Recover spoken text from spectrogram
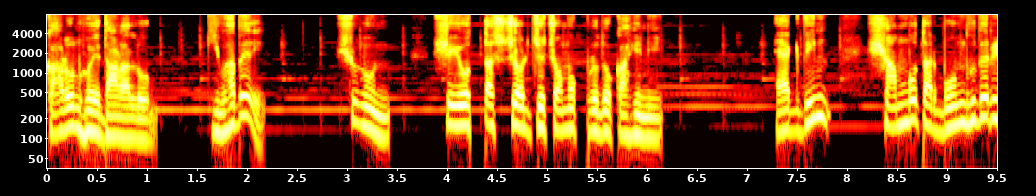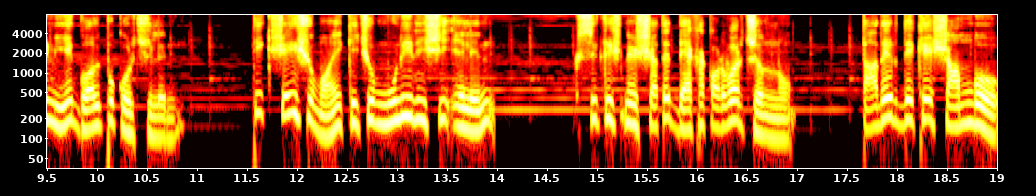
কারণ হয়ে দাঁড়াল। কীভাবে? শুনুন, সেই অত্যাশ্চর্য চমকপ্রদ কাহিনী। একদিন শাম্ব তার বন্ধুদের নিয়ে গল্প করছিলেন। ঠিক সেই সময় কিছু মুনি ঋষি এলেন শ্রীকৃষ্ণের সাথে দেখা করবার জন্য। তাদের দেখে শাম্ব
